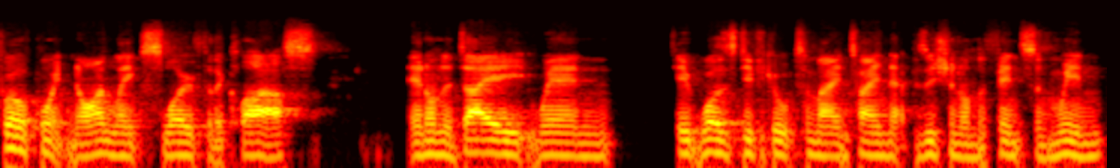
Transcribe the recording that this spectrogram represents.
12.9 lengths slow for the class. And on a day when it was difficult to maintain that position on the fence and win,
